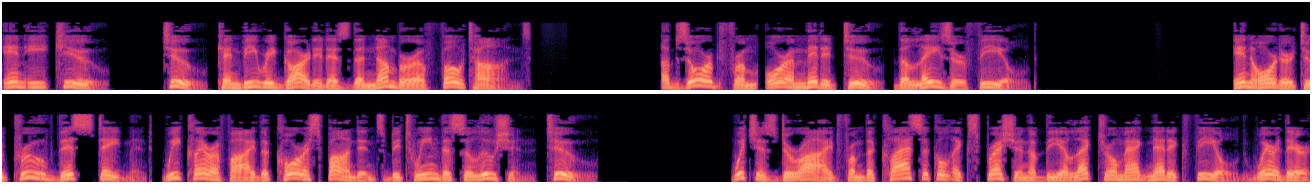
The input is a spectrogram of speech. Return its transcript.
neq 2 can be regarded as the number of photons absorbed from or emitted to the laser field in order to prove this statement, we clarify the correspondence between the solution 2, which is derived from the classical expression of the electromagnetic field where there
